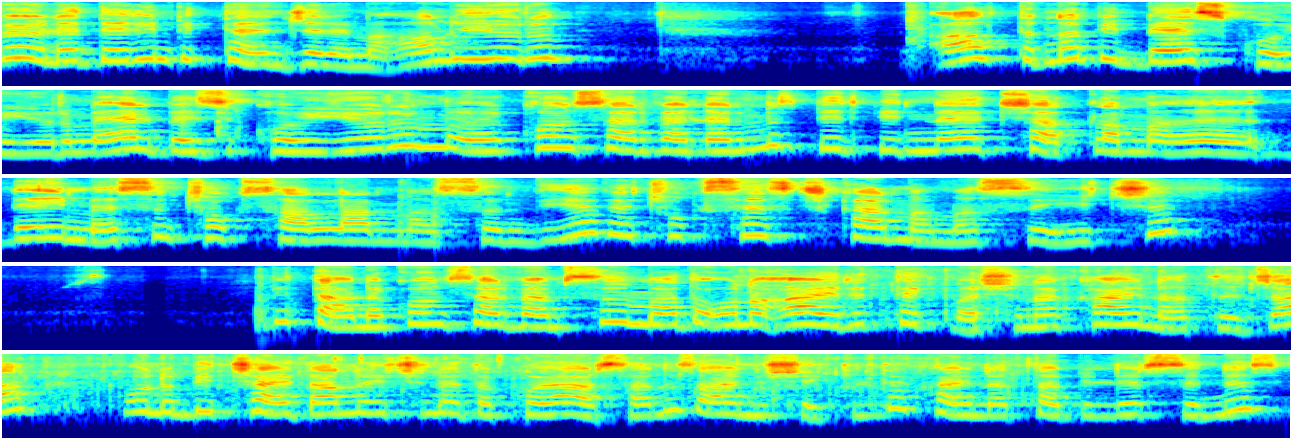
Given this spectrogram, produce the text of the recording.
böyle derin bir tencereme alıyorum. Altına bir bez koyuyorum. El bezi koyuyorum. E, konservelerimiz birbirine çatlama e, değmesin, çok sallanmasın diye ve çok ses çıkarmaması için. Bir tane konservem sığmadı. Onu ayrı tek başına kaynatacağım. Onu bir çaydanın içine de koyarsanız aynı şekilde kaynatabilirsiniz.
